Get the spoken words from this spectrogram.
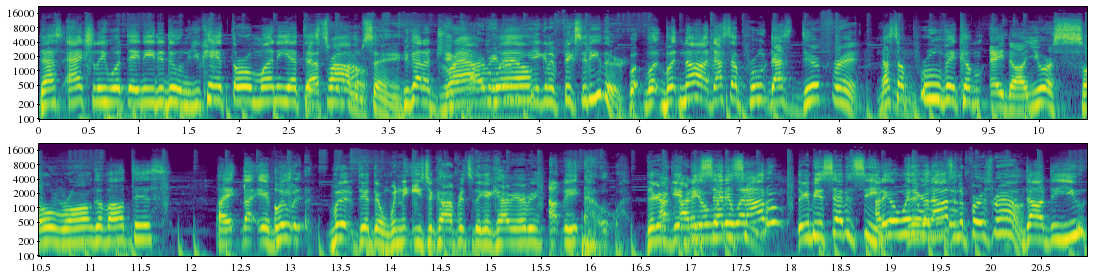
That's actually what they need to do. You can't throw money at this That's problem. what I'm saying. You got to draft Kyrie well. Irving ain't gonna fix it either. But but but no, that's a proof. That's different. That's a proven. Com- hey, dog, you are so wrong about this. Like like if we, wait, they're, they're winning the Eastern Conference. They get Kyrie Irving. I mean, They're gonna get are they be a gonna win seven it without seed. him? They're gonna be a seven seed. Are they gonna win it without in the first round. Dog, do you?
